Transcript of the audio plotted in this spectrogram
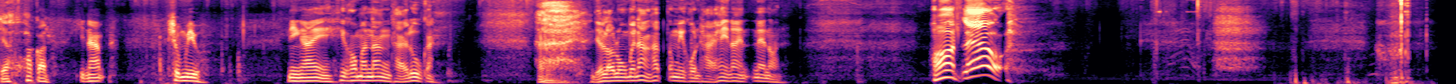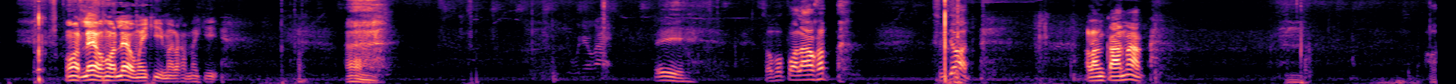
เดี๋ยวพักก่อนกินน้ำชมวิว นี่ไงที่เขามานั่งถ่ายรูปกัน เดี๋ยวเราลงไปนั่งครับ ต้องมีคนถ่ายให้แน่นอนฮอดแล้วฮอดแล้วฮอดแล้วไมค์กี้มาแล้วครับไมค์กี้อ่า เอ้สปปลาวครับ สุดยอด อลังการมากโอ้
